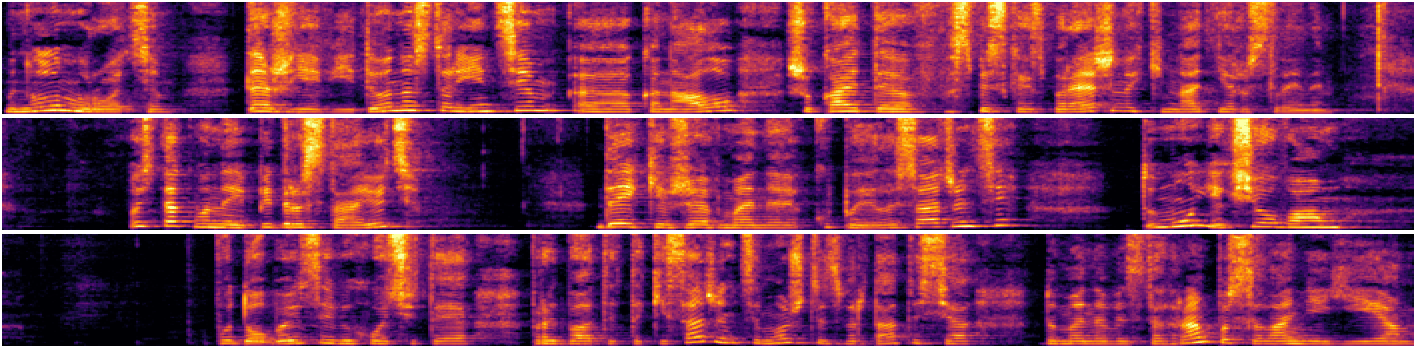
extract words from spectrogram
минулому році. Теж є відео на сторінці е, каналу. Шукайте в списках збережених кімнатні рослини. Ось так вони підростають. Деякі вже в мене купили саджанці. Тому, якщо вам подобається і ви хочете придбати такі саджанці, можете звертатися до мене в інстаграм. Посилання є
